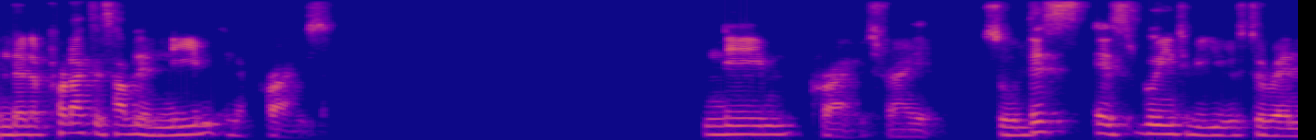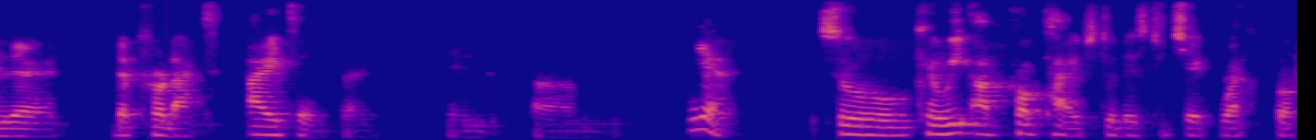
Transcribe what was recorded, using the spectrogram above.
And then the product is having a name and a price. Name, price, right? So this is going to be used to render the product item, right? And um, yeah, so can we add prop types to this to check what prop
